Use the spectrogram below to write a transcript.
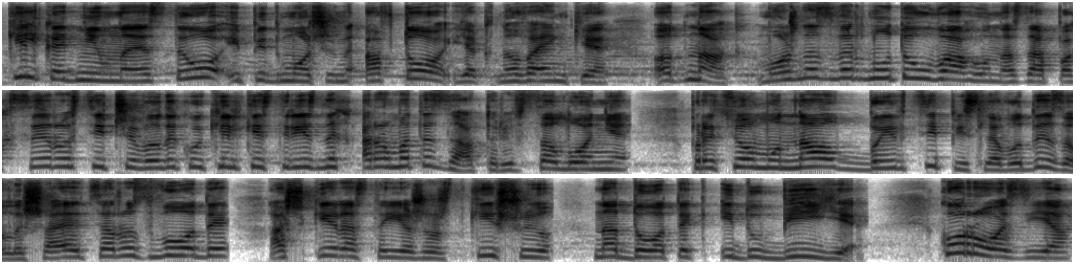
Кілька днів на СТО і підмочене авто як новеньке. Однак можна звернути увагу на запах сирості чи велику кількість різних ароматизаторів в салоні. При цьому на оббивці після води залишаються розводи, а шкіра стає жорсткішою на дотик і дубіє. Корозія.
